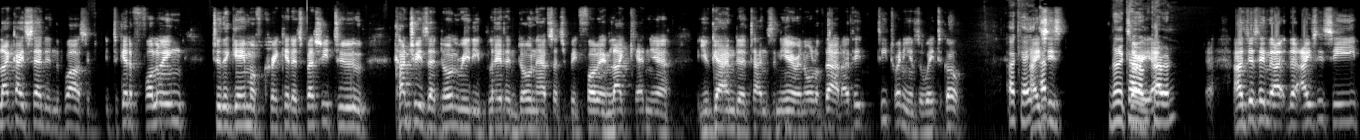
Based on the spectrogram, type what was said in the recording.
like I said in the past, if, to get a following to the game of cricket, especially to countries that don't really play it and don't have such a big following, like Kenya, Uganda, Tanzania, and all of that. I think T20 is the way to go. Okay. ICC, no, no, Karen, Karen. I, I, was just saying that the ICC,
